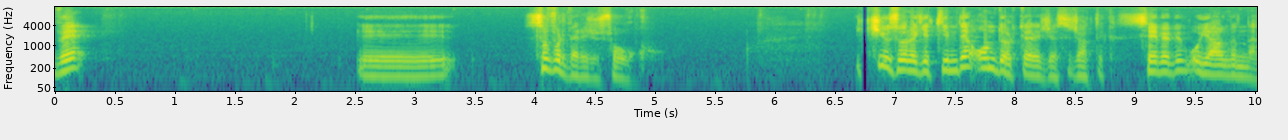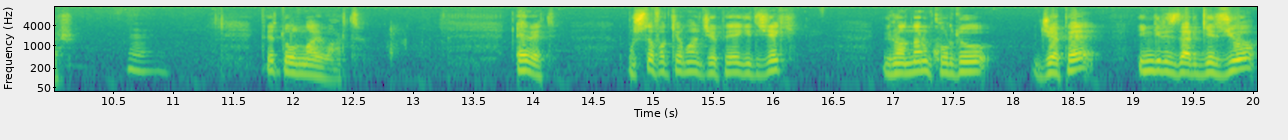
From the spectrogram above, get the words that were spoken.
ve e, sıfır derece soğuk. İki yıl sonra gittiğimde 14 derece sıcaklık. Sebebim o yangınlar. Ve dolunay vardı. Evet, Mustafa Kemal cepheye gidecek. Yunanların kurduğu cephe İngilizler geziyor.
